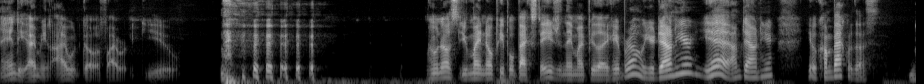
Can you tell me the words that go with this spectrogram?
andy i mean i would go if i were you who knows? You might know people backstage and they might be like, hey, bro, you're down here? Yeah, I'm down here. Yo, come back with us.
